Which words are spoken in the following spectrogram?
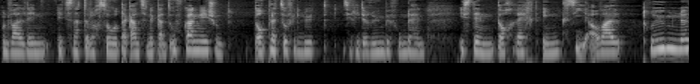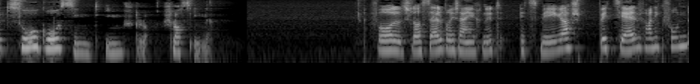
Und weil dann jetzt natürlich so der Ganze nicht ganz aufgegangen ist und doppelt so viele Leute sich in den Räumen befunden haben, ist dann doch recht eng gewesen. Auch weil die Räume nicht so groß sind im Schlo Schloss innen. Voll, das Schloss selber ist eigentlich nicht jetzt mega speziell, habe ich gefunden.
